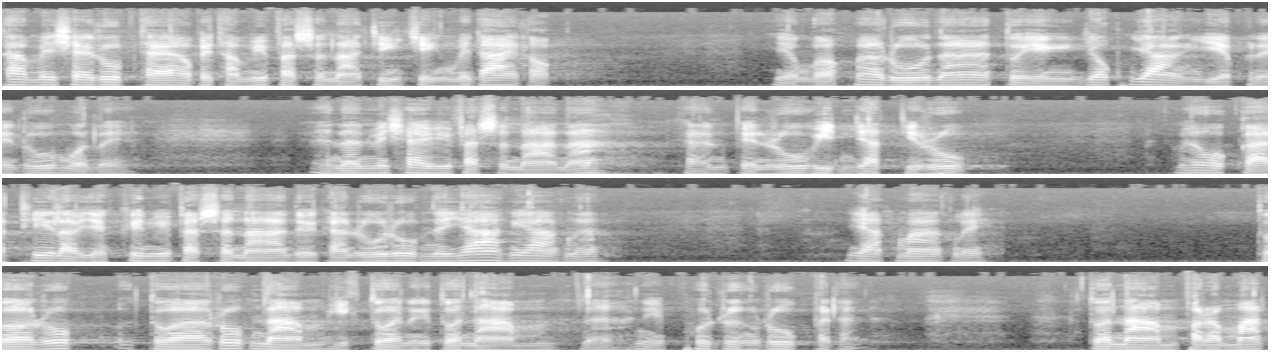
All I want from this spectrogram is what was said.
ถ้าไม่ใช่รูปแท้เอาไปทำวิปัสสนาจริง ๆ ไม่ได้หรอก อย่างบอกว่ารู้นะ ตัวเองยกย่างเหยียบอะไรรู้หมดเลยอันนั้นไม่ใช่วิปัสสนานะ การเป็นรู้วิญญัติรูปเมื่อโอกาสที่เราจะขึ้นวิปัสสนาโดยการรู้รูปนะยากยากนะ ยากมากเลย ตัวรูปตัวรูปนามอีกตัวหนึ่งตัวนามนะนี่พูดเรื่องรูปไปแล้ว ตัวนามปรมัต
